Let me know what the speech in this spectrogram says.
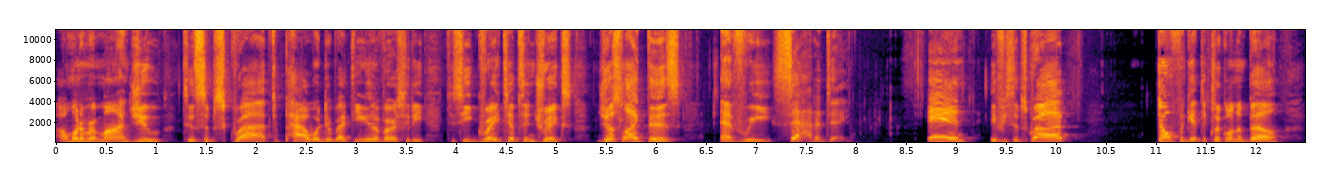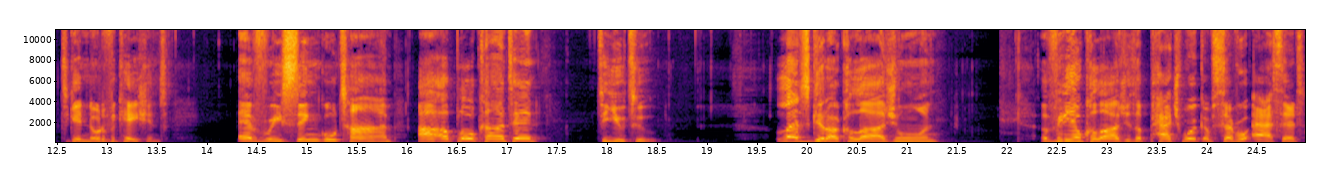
I want to remind you to subscribe to Power Director University to see great tips and tricks just like this every Saturday. And if you subscribe, don't forget to click on the bell to get notifications every single time I upload content to YouTube. Let's get our collage on. A video collage is a patchwork of several assets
